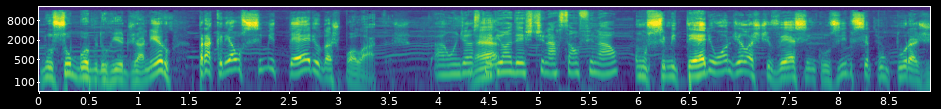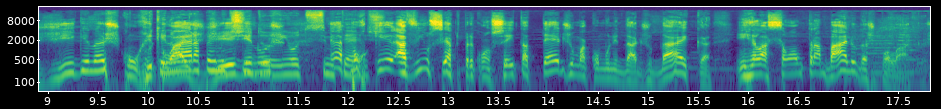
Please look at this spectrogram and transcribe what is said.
no subúrbio do Rio de Janeiro, para criar o cemitério das polacas. Onde elas Né? teriam a destinação final. Um cemitério onde elas tivessem, inclusive, sepulturas dignas, com Porque rituais não era dignos. em outros É, cemitérios. porque havia um certo preconceito até de uma comunidade judaica em relação ao trabalho das polacas.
